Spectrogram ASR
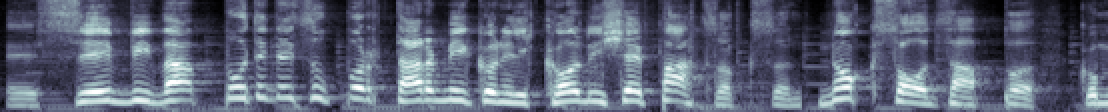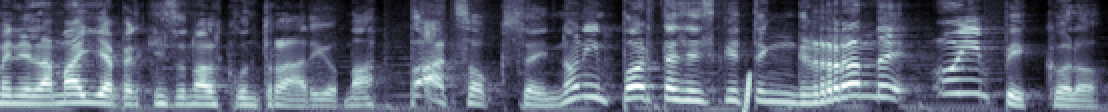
E se vi va potete supportarmi con il codice Pazox, Noxozap, come nella maglia perché sono al contrario, ma Pazox, non importa se è scritto in grande o in piccolo.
